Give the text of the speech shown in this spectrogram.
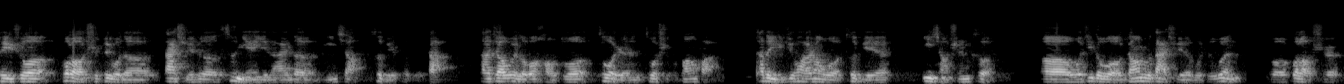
可以说郭老师对我的大学这四年以来的影响特别特别大，他教会了我好多做人做事的方法。他的一句话让我特别印象深刻。呃，我记得我刚入大学，我就问说郭老师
